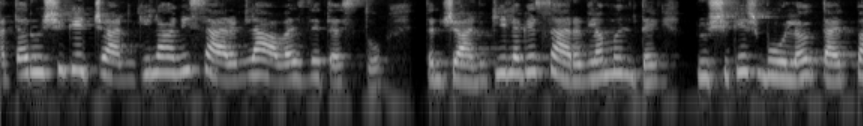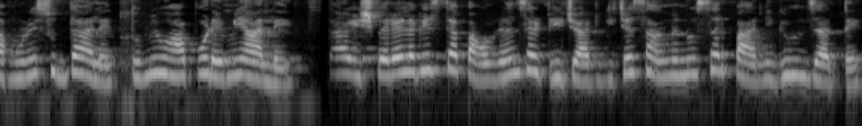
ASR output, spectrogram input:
आता ऋषिकेश जानकीला आणि सारंगला आवाज देत असतो. तर जानकी लगेच सारंगला म्हणते ऋषिकेश बोलवतायत पाहुणे सुद्धा आले तुम्ही व्हा पुढे मी आले. त्या ऐश्वर्या लगेच त्या पाहुण्यांसाठी जानकीच्या सांगण्यानुसार पाणी घेऊन जाते.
